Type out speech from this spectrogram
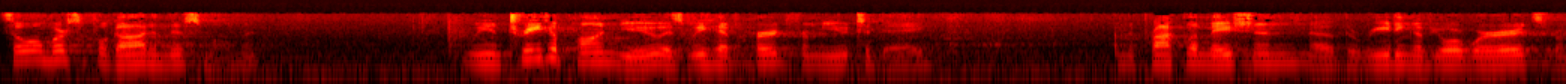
So, merciful God, in this moment, we entreat upon you, as we have heard from you today, in the proclamation of the reading of your words from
